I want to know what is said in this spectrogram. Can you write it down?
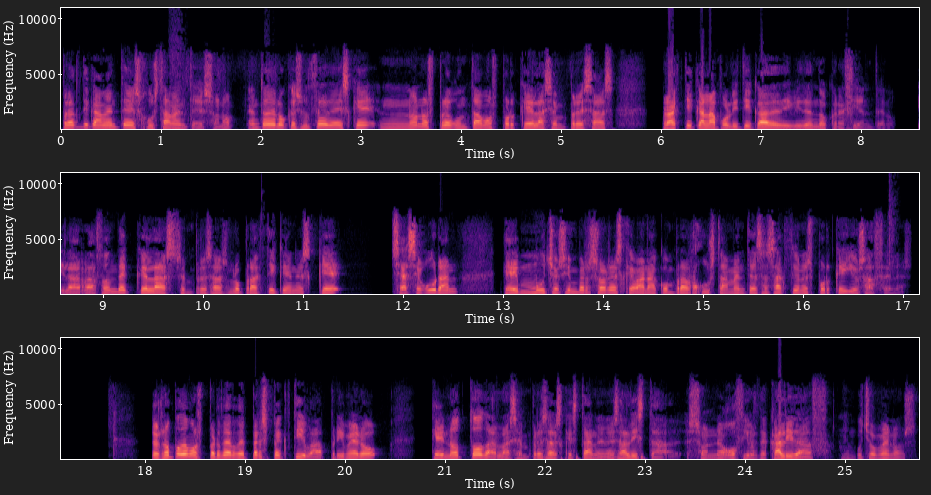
prácticamente es justamente eso, ¿no? Entonces lo que sucede es que no nos preguntamos por qué las empresas practican la política de dividendo creciente, ¿no? Y la razón de que las empresas lo practiquen es que se aseguran que hay muchos inversores que van a comprar justamente esas acciones porque ellos hacen eso. Entonces no podemos perder de perspectiva, primero, que no todas las empresas que están en esa lista son negocios de calidad, ni mucho menos.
